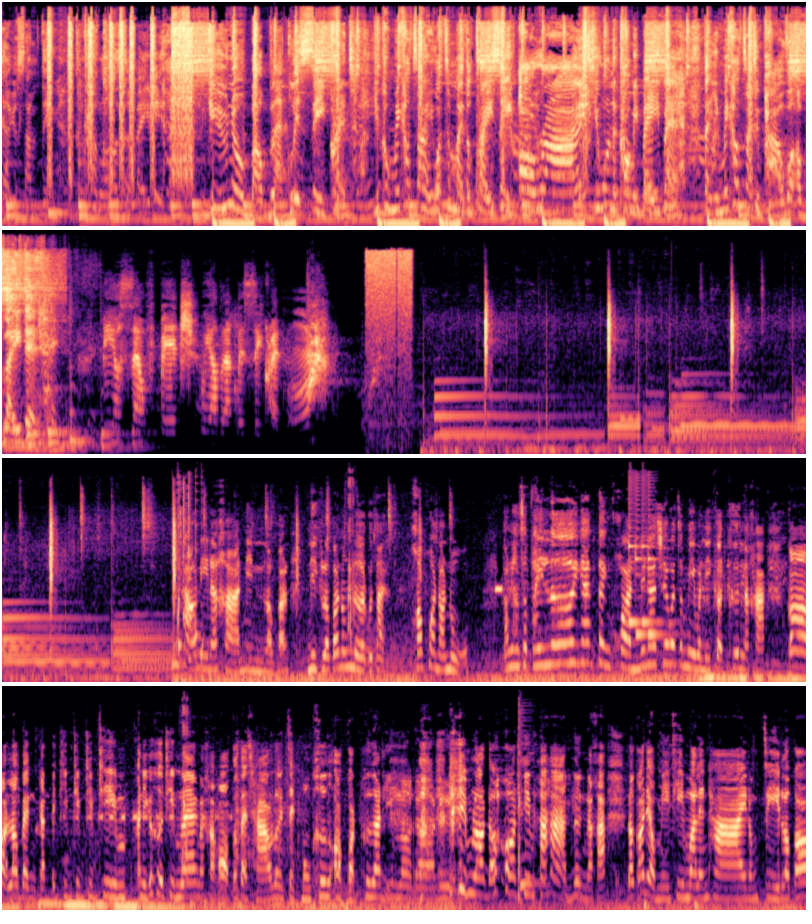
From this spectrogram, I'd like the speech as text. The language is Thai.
tell you something. Come closer, baby. You know about blacklist secret. You คงไม่เข้าใจว่าทำไมต้อง crazy. Alright, you wanna call me baby. แต่ยังไม่เข้าใจถึง power of lady. Be yourself, bitch. We are blacklist secret. นี้นะคะ นินแล้วก็นิกแล้วก็น้องเนิร์ดอุยตายครอบครัวนอนหนูกำลังจะไปเลยงานแต่งขวัญไม่น่าเชื่อว่าจะมีวันนี้เกิดขึ้นนะคะ ก็เราแบ่งกันเป็นทีมทีมทีมทีมอันนี้ก็คือทีมแรกนะคะ ออกตั้งแต่เช้าเลย7จ็ดโมงครึ่งออกก่อนเพื่อน ทีมรอดอหนึ่งทีมรอดอทีมทหารหนึ่งนะคะ แล้วก็เดี๋ยวมีทีมวาเลนไทน์น้องจีนแล้วก็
